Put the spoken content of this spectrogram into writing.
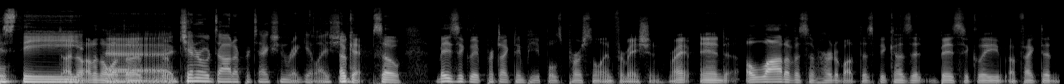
is the I don't- I don't know what the- uh, the- General Data Protection Regulation. Okay, so basically protecting people's personal information, right? And a lot of us have heard about this because it basically affected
